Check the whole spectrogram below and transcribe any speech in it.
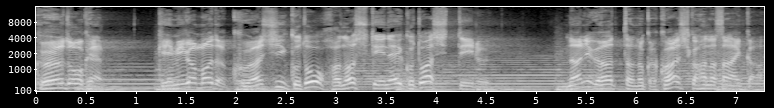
空洞剣君がまだ詳しいことを話していないことは知っている。何があったのか詳しく話さないか。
